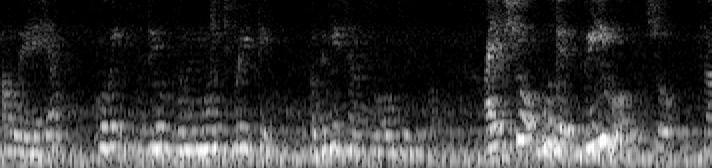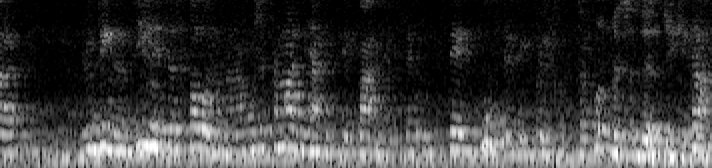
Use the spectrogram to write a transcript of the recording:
алея, коли, куди вони можуть прийти, подивитися. А якщо буде диво, що ця людина звільниться з полону, вона може сама зняти цей банер. Це, це був такий приклад. Так от прецедент тільки. Да.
